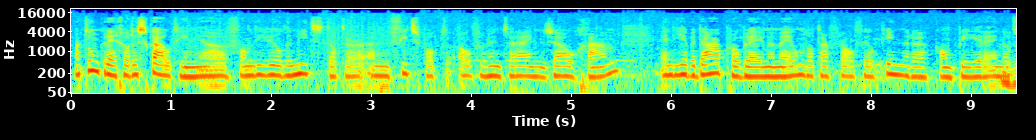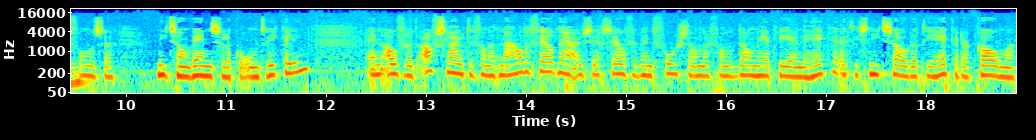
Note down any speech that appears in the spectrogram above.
Maar toen kregen we de scouting eh, van die wilde niet dat er een fietspad over hun terrein zou gaan. En die hebben daar problemen mee omdat daar vooral veel kinderen kamperen. En dat vonden ze niet zo'n wenselijke ontwikkeling. En over het afsluiten van het naaldenveld. Nou ja, u zegt zelf, u bent voorstander van de damhertweer en de hekken. Het is niet zo dat die hekken er komen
